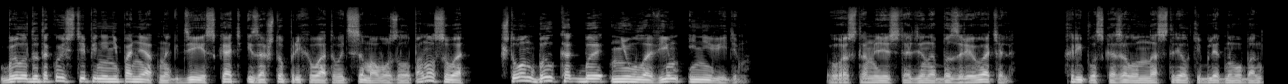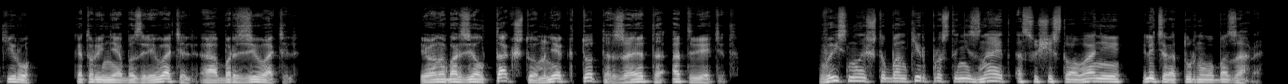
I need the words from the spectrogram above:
Было до такой степени непонятно, где искать и за что прихватывать самого Золопоносова, что он был как бы неуловим и невидим. «У вас там есть один обозреватель», — хрипло сказал он на стрелке бледному банкиру, который не обозреватель, а оборзеватель. И он оборзел так, что мне кто-то за это ответит. Выяснилось, что банкир просто не знает о существовании литературного базара,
